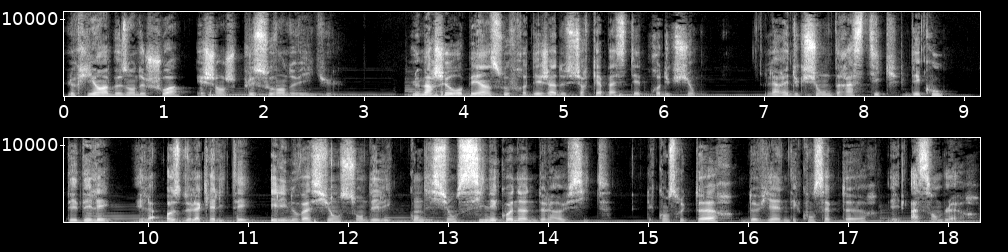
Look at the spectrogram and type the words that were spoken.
Le client a besoin de choix et change plus souvent de véhicule. Le marché européen souffre déjà de surcapacité de production. La réduction drastique des coûts, des délais et la hausse de la qualité et l'innovation sont des conditions sine qua non de la réussite. Les constructeurs deviennent des concepteurs et assembleurs.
